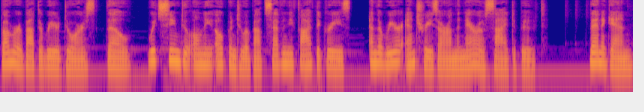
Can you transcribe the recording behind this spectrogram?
Bummer about the rear doors, though, which seem to only open to about 75 degrees, and the rear entries are on the narrow side to boot. Then again,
